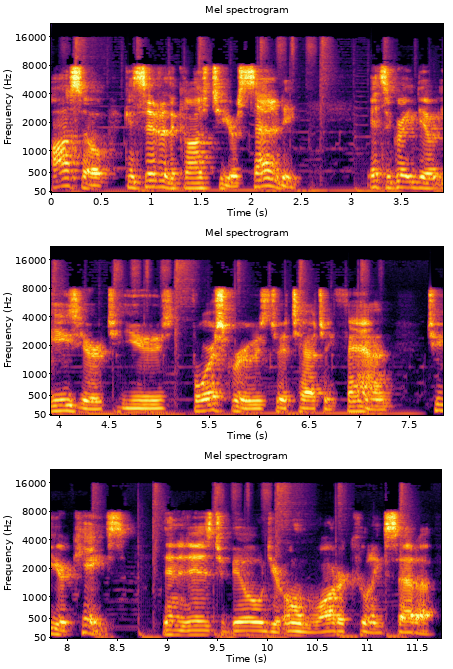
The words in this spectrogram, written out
Also, consider the cost to your sanity. It's a great deal easier to use four screws to attach a fan to your case than it is to build your own water cooling setup.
